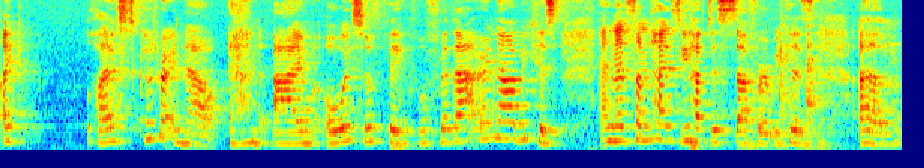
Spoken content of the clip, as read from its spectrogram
Like life's good right now and I'm always so thankful for that right now because and then sometimes you have to suffer because um,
